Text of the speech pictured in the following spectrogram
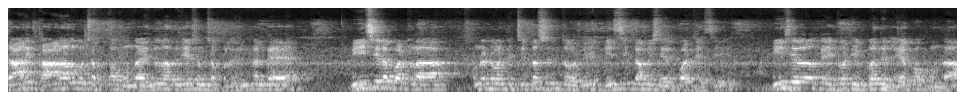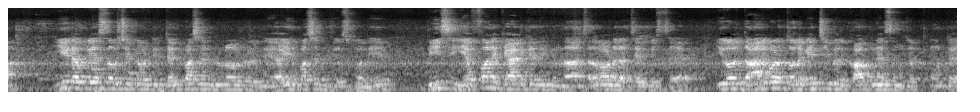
దానికి కారణాలు కూడా చెప్పుకోకుండా ఎందుకు రద్దు చేసాం చెప్పలేదు. ఎందుకంటే బీసీల పట్ల ఉన్నటువంటి చిత్తశుద్ధితోటి బీసీ కమిషన్ ఏర్పాటు చేసి బీసీలకు ఎటువంటి ఇబ్బంది లేకోకుండా ఈడబ్ల్యూఎస్లో వచ్చేటువంటి టెన్ పర్సెంట్లో ఐదు పర్సెంట్ తీసుకొని బీసీఎఫ్ అనే కేటగిరీ కింద చదవడంగా చేర్పిస్తే ఈరోజు దాన్ని కూడా తొలగించి మీరు కాపునేసం చెప్పుకుంటే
